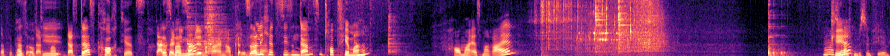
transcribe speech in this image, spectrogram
Dafür bin Pass ich auf, die, dankbar. das, das kocht jetzt. Da das können die Wasser. Nudeln rein. Soll Fall. ich jetzt diesen ganzen Topf hier machen? Hau mal erstmal rein. Ja, Ist Okay. vielleicht ein bisschen viel.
